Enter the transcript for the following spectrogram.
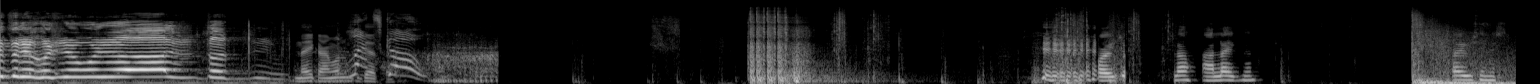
इतनी खुशी मुझे आज तक नहीं काय मालूम Let's आहेत go! पाहिजे आला एक जण काय। विषय नाही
